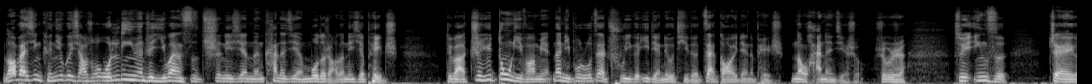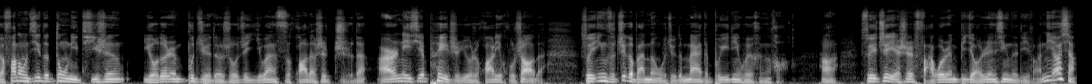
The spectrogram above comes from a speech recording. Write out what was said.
老百姓肯定会想说，我宁愿这一万四是那些能看得见、摸得着的那些配置，对吧？至于动力方面，那你不如再出一个一点六 T 的再高一点的配置，那我还能接受，是不是？所以因此，这个发动机的动力提升，有的人不觉得说这一万四花的是值的，而那些配置又是花里胡哨的，所以因此这个版本我觉得卖的不一定会很好。啊，所以这也是法国人比较任性的地方。你要想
